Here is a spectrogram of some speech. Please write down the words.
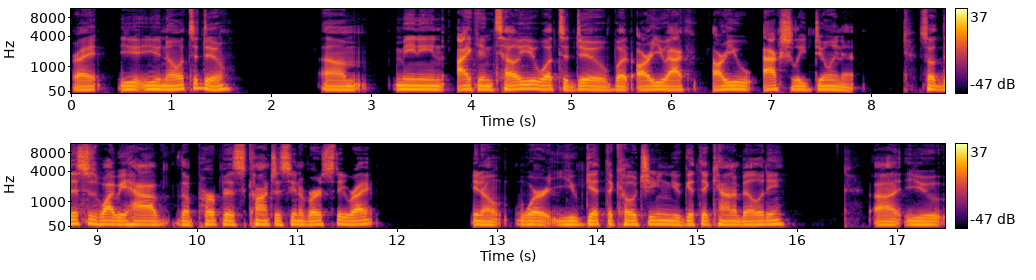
right? You you know what to do. Um, meaning I can tell you what to do, but are you act are you actually doing it? So this is why we have the Purpose Conscious University, right? You know, where you get the coaching, you get the accountability, uh, you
